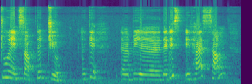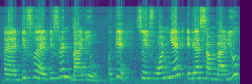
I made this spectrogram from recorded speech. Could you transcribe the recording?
two ends of the tube. Okay, uh, be, uh, that is it has some uh, diff different value. Okay, so if one end it has some value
